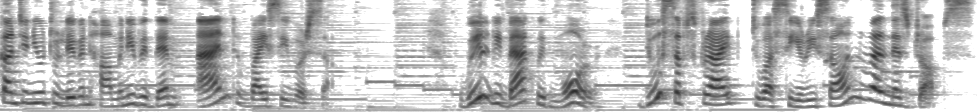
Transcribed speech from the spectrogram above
continue to live in harmony with them and vice versa. We'll be back with more. Do subscribe to our series on Wellness Drops.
